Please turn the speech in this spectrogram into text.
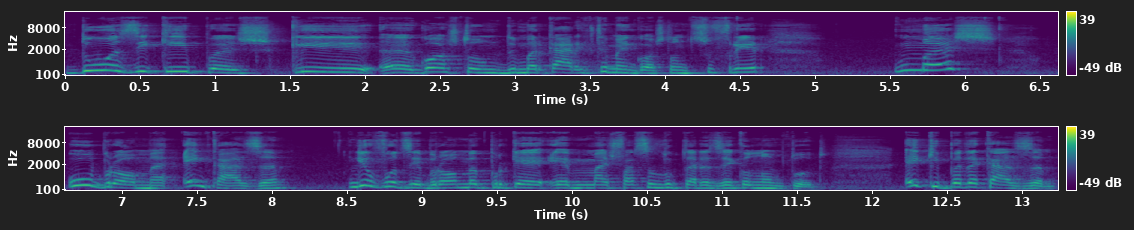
Duas equipas que uh, gostam de marcar e que também gostam de sofrer. Mas o Broma em casa, e eu vou dizer Broma porque é, é mais fácil do que estar a dizer aquele nome todo. A equipa da casa,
